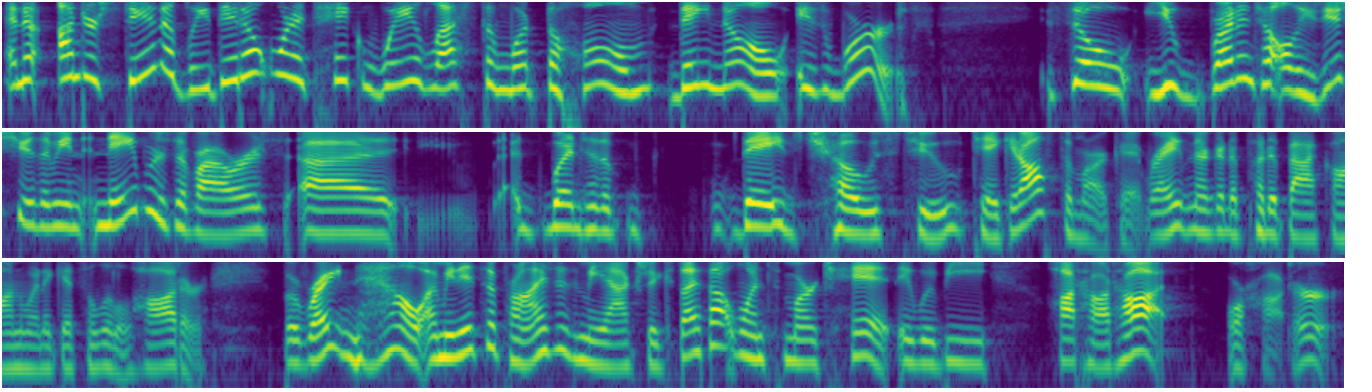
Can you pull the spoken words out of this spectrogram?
and understandably, they don't want to take way less than what the home they know is worth. So you run into all these issues. I mean, neighbors of ours uh, went to the. They chose to take it off the market, right? And they're going to put it back on when it gets a little hotter. But right now, I mean, it surprises me actually because I thought once March hit, it would be hot, hot, hot, or hotter.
